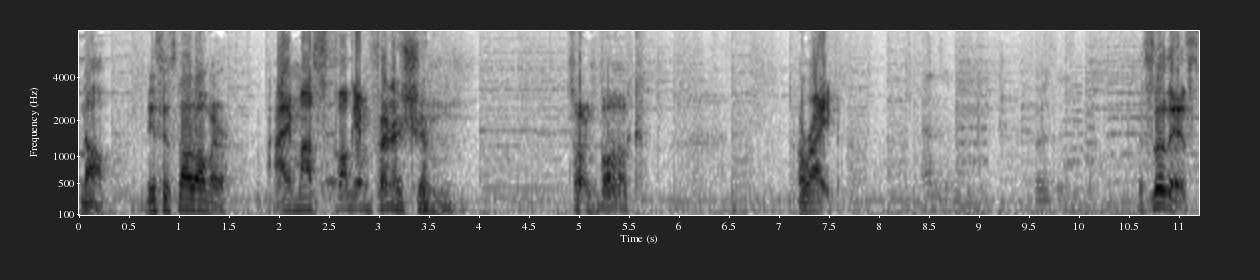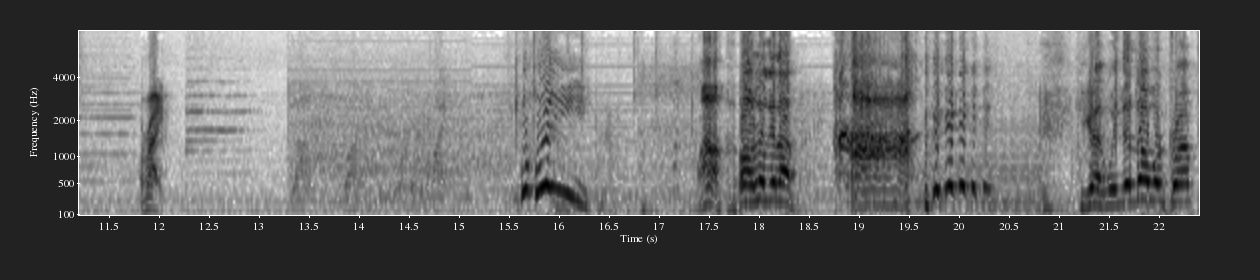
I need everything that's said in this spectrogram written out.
No, this is not over. I must fucking finish him. Thornbug. Alright. Let's do this. Alright. Woohoo! Oh, oh, look at that! Ha! he got with the double trap.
